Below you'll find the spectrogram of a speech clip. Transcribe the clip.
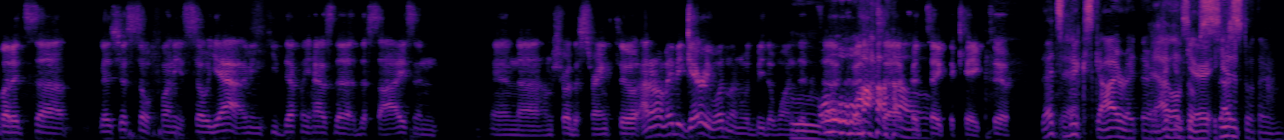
but it's uh it's just so funny so yeah i mean he definitely has the the size and and uh, i'm sure the strength too i don't know maybe gary woodland would be the one that Ooh. uh, Oh, could, uh, wow. could take the cake too That's Yeah. Nick's guy right there. Yeah, I Nick love is Gary. He's- obsessed with him.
